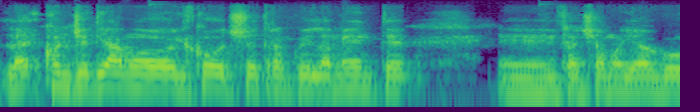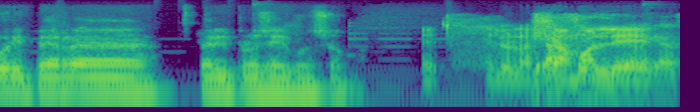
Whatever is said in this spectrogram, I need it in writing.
la, congediamo il coach tranquillamente e facciamo gli auguri per, per il proseguo. Insomma. E, e lo lasciamo mille, alle,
